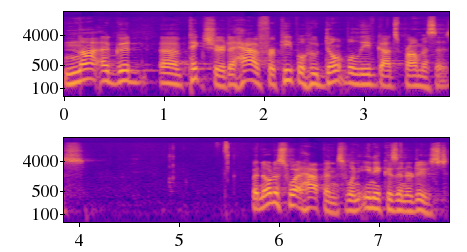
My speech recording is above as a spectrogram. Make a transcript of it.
not a good uh, picture to have for people who don't believe God's promises. But notice what happens when Enoch is introduced.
